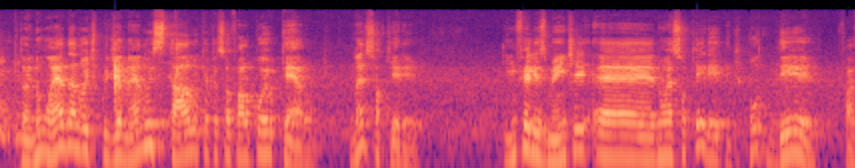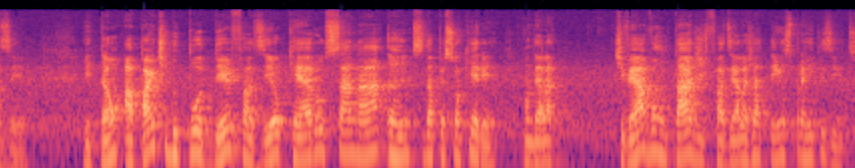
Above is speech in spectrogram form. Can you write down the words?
Então não é da noite pro dia, não é no estalo que a pessoa fala, pô, eu quero. Não é só querer. Infelizmente, é, não é só querer, tem que poder fazer. Então, a parte do poder fazer, eu quero sanar antes da pessoa querer. Quando ela tiver a vontade de fazer, ela já tem os pré-requisitos.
